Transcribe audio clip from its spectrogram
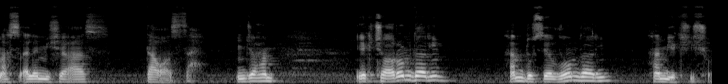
مسئله میشه از دوازده. اینجا هم یک چهارم داریم هم دو سوم داریم هم یک شیشم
